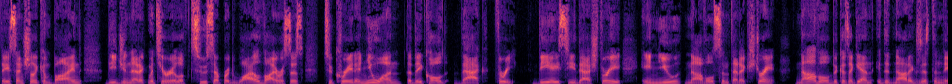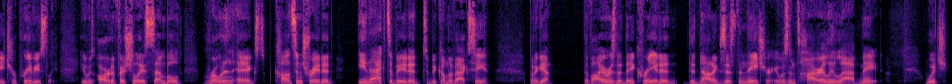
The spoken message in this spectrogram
They essentially combined the genetic material of two separate wild viruses to create a new one that they called VAC3. VAC-3, a new novel synthetic strain. Novel because again, it did not exist in nature previously. It was artificially assembled, grown in eggs, concentrated, inactivated to become a vaccine. But again, the virus that they created did not exist in nature. It was entirely lab made, which,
